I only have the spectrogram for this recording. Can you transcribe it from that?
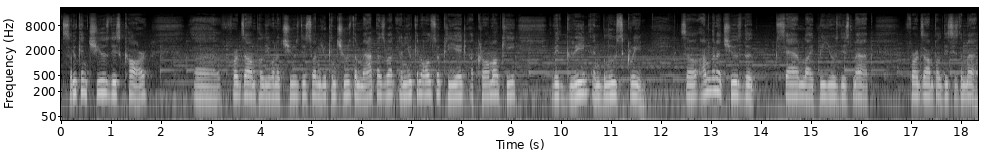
So you can choose this car. Uh, for example you want to choose this one you can choose the map as well. And you can also create a chroma key with green and blue screen so I'm gonna choose the same like we use this map. For example this is the map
